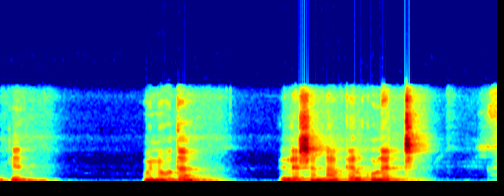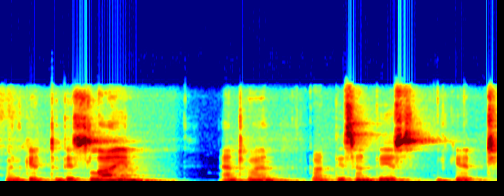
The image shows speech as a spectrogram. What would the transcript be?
okay? We know the relation. Now calculate. We'll get this line and when cut this and this we'll get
